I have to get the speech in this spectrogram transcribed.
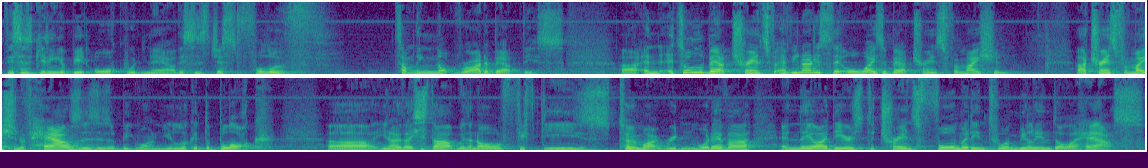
this is getting a bit awkward now. This is just full of something not right about this. Uh, and it's all about transfer. Have you noticed they're always about transformation? Uh, transformation of houses is a big one. You look at the block. Uh, you know, they start with an old 50s termite ridden whatever, and the idea is to transform it into a million dollar house.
